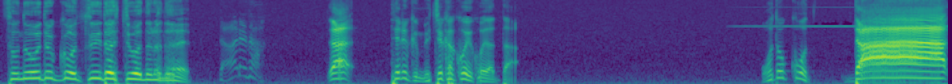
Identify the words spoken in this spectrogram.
その男を連れ出してはならない。誰だ？あてるくんめっちゃかっこいい声だった。男だー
